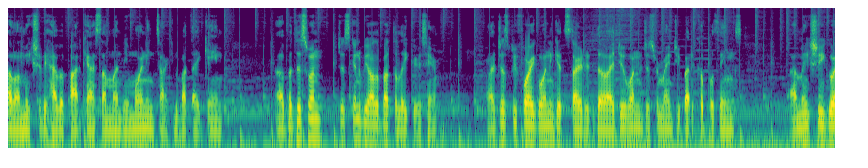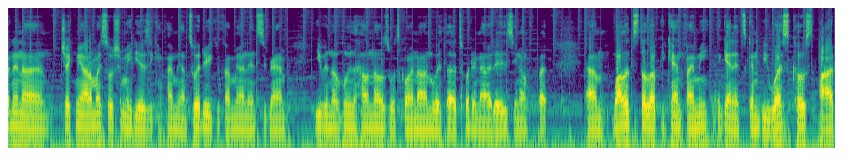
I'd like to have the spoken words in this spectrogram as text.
Um, I'll make sure to have a podcast on Monday morning talking about that game. Uh, but this one just gonna be all about the Lakers here. Uh, just before I go in and get started, though, I do want to just remind you about a couple things. Uh, make sure you go ahead and uh, check me out on my social medias. You can find me on Twitter. You can find me on Instagram. Even though who the hell knows what's going on with uh, Twitter nowadays, you know. But um, while it's still up, you can find me. Again, it's going to be West Coast Pod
